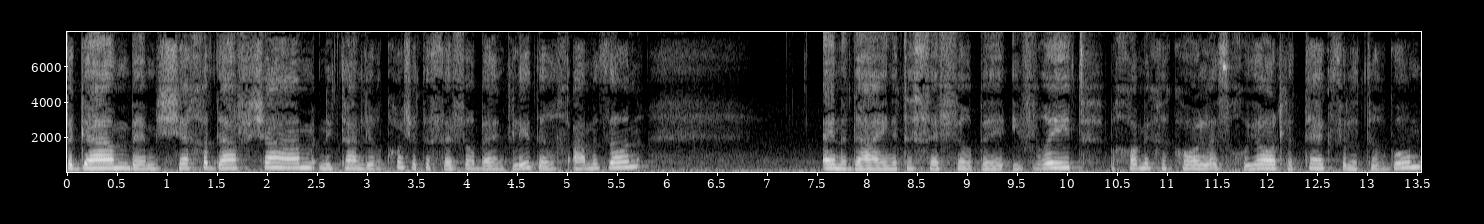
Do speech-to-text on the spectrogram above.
וגם בהמשך הדף שם ניתן לרכוש את הספר באנגלית דרך אמזון. אין עדיין את הספר בעברית, בכל מקרה כל הזכויות לטקסט ולתרגום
